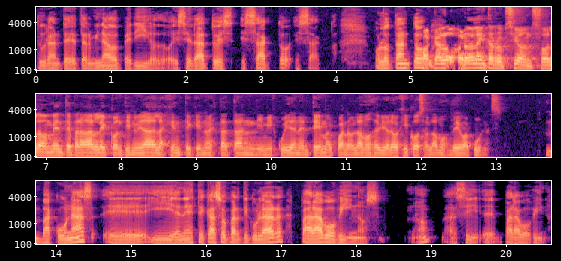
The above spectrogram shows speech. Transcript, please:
durante determinado periodo. Ese dato es exacto, exacto. Por lo tanto... Juan Carlos, perdón la interrupción, solamente para darle continuidad a la gente que no está tan inmiscuida en el tema, cuando hablamos de biológicos hablamos de vacunas. Vacunas eh, y en este caso particular para bovinos, ¿no? Así, eh, para bovinos.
